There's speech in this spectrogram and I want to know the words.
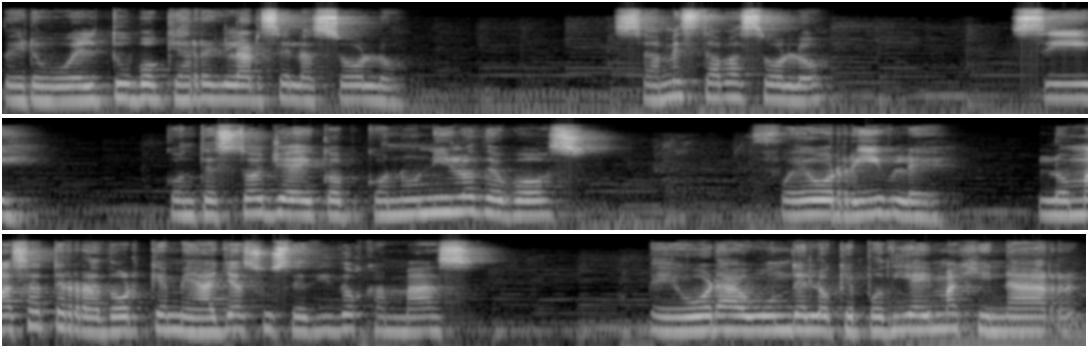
pero él tuvo que arreglársela solo. ¿Sam estaba solo? Sí, contestó Jacob con un hilo de voz. Fue horrible, lo más aterrador que me haya sucedido jamás. Peor aún de lo que podía imaginar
